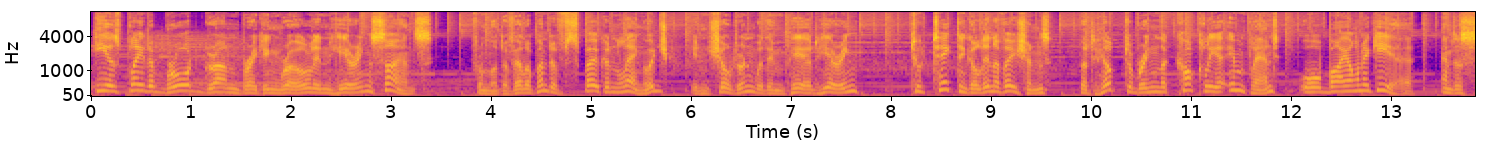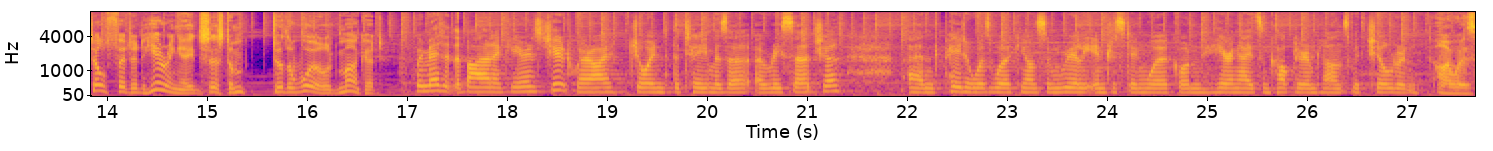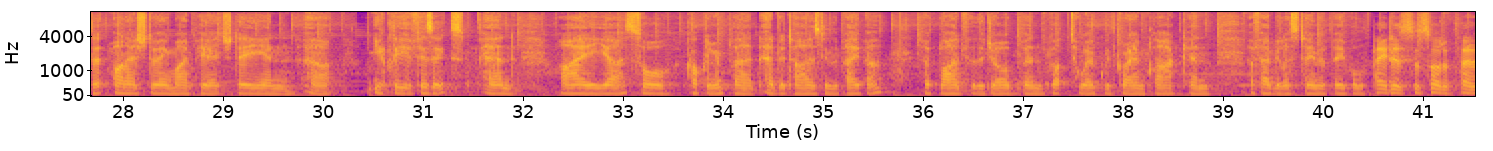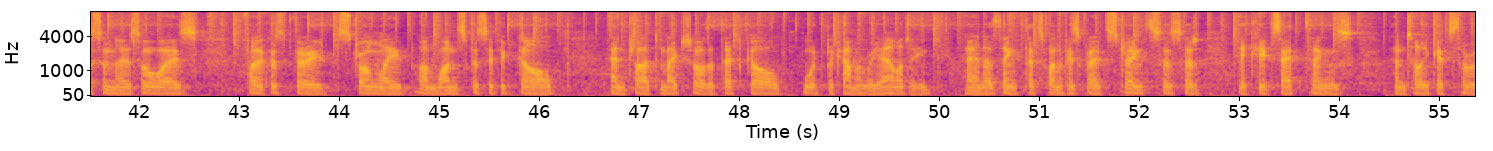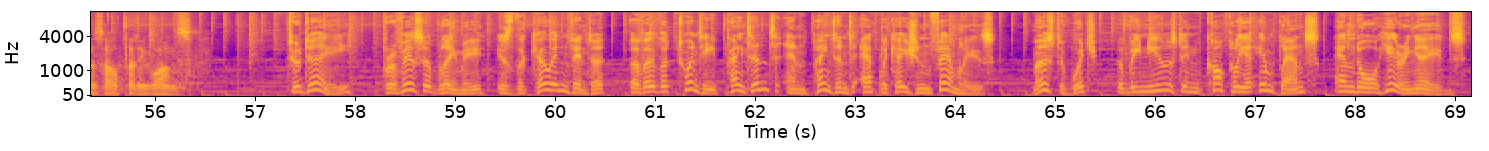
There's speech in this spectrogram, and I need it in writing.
He has played a broad groundbreaking role in hearing science, from the development of spoken language in children with impaired hearing to technical innovations that help to bring the cochlear implant or bionic ear and a self-fitted hearing aid system to the world market. We met at the Bionic Ear Institute where I joined the team as a, a researcher and Peter was working on some really interesting work on hearing aids and cochlear implants with children. I was at Monash doing my PhD in uh, nuclear physics and I uh, saw cochlear implant advertised in the paper, applied for the job and got to work with Graeme Clark and a fabulous team of people. Peter's the sort of person who's always focused very strongly on one specific goal and tried to make sure that that goal would become a reality. And I think that's one of his great strengths is that he keeps at things until he gets the result that he wants. Today, Professor Blamey is the co-inventor of over 20 patent and patent application families, most of which have been used in cochlear implants and or hearing aids.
